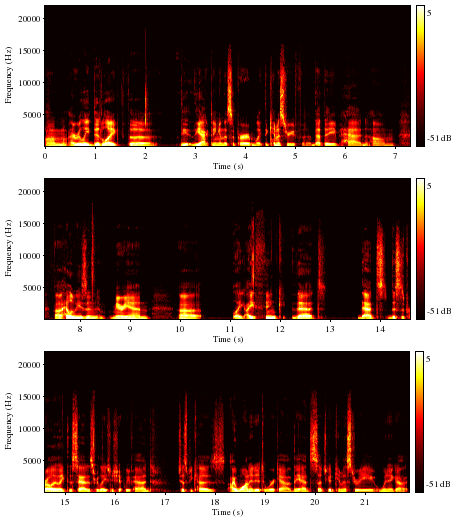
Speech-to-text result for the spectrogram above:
Um, I really did like the the the acting and the superb like the chemistry f- that they had. Um, uh, Heloise and Marianne, uh, like I think that that's this is probably like the saddest relationship we've had just because I wanted it to work out. They had such good chemistry when it got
